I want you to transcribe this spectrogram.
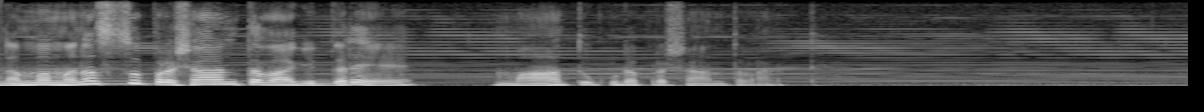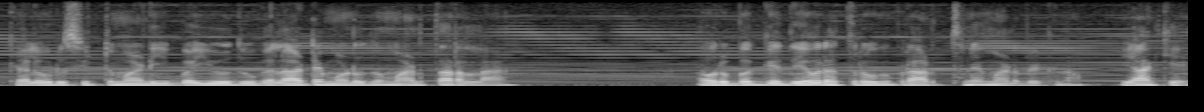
ನಮ್ಮ ಮನಸ್ಸು ಪ್ರಶಾಂತವಾಗಿದ್ದರೆ ಮಾತು ಕೂಡ ಪ್ರಶಾಂತವಾಗುತ್ತೆ. ಕೆಲವರು ಸಿಟ್ಟು ಮಾಡಿ ಬೈಯೋದು, ಗಲಾಟೆ ಮಾಡೋದು ಮಾಡ್ತಾರಲ್ಲ, ಅವ್ರ ಬಗ್ಗೆ ದೇವರ ಹತ್ರ ಹೋಗಿ ಪ್ರಾರ್ಥನೆ ಮಾಡಬೇಕು ನಾವು. ಯಾಕೆ?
